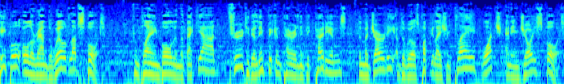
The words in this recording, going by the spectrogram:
People all around the world love sport. From playing ball in the backyard through to the Olympic and Paralympic podiums, the majority of the world's population play, watch and enjoy sport.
